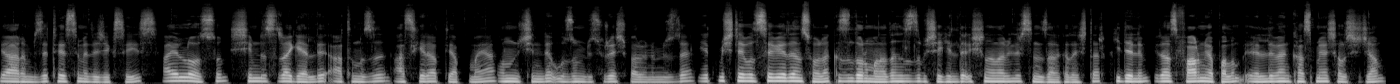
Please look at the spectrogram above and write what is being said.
yarın bize teslim edecek Seyis. Hayırlı olsun. Şimdi sıra geldi atımızı askeri at yapmaya. Onun için de uzun bir süreç var önümüzde. 70 level seviyeden sonra Kızıl Orman'a da hızlı bir şekilde ışınlanabilirsiniz arkadaşlar. Gidelim biraz farm yapalım. Eldiven kasmaya çalışacağım.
